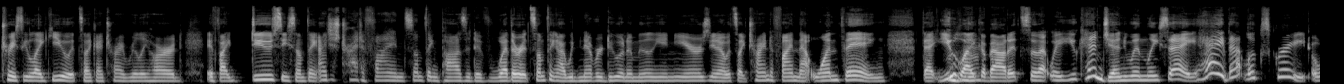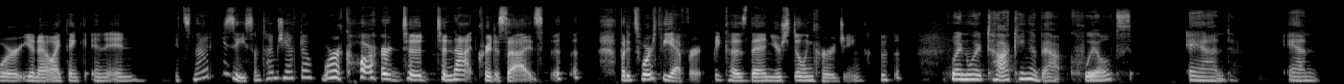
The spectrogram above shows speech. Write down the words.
Tracy, like you, it's like I try really hard. If I do see something, I just try to find something positive, whether it's something I would never do in a million years. You know, it's like trying to find that one thing that you Mhm. like about it so that way you can genuinely say, hey, that looks great. Or, you know, I think, and, and it's not easy. Sometimes you have to work hard to, to not criticize, but it's worth the effort because then you're still encouraging. When we're talking about quilts and and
